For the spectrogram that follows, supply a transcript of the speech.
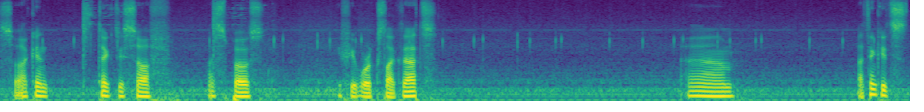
So I can take this off, I suppose, if it works like that. Um, I think it's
